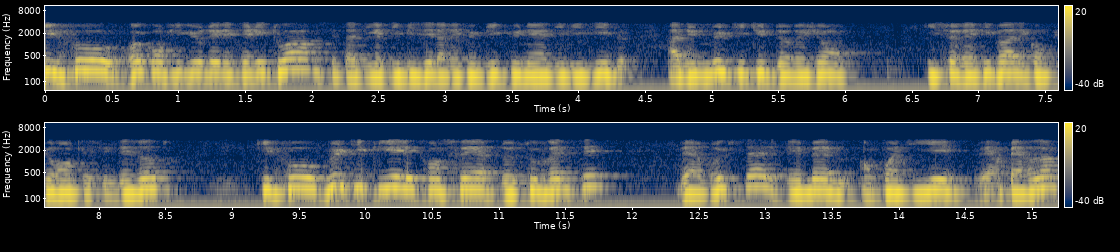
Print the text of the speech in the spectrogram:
qu'il faut reconfigurer les territoires, c'est-à-dire diviser la République une et indivisible en une multitude de régions qui seraient rivales et concurrentes les unes des autres, qu'il faut multiplier les transferts de souveraineté vers Bruxelles et même en pointillé vers Berlin.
